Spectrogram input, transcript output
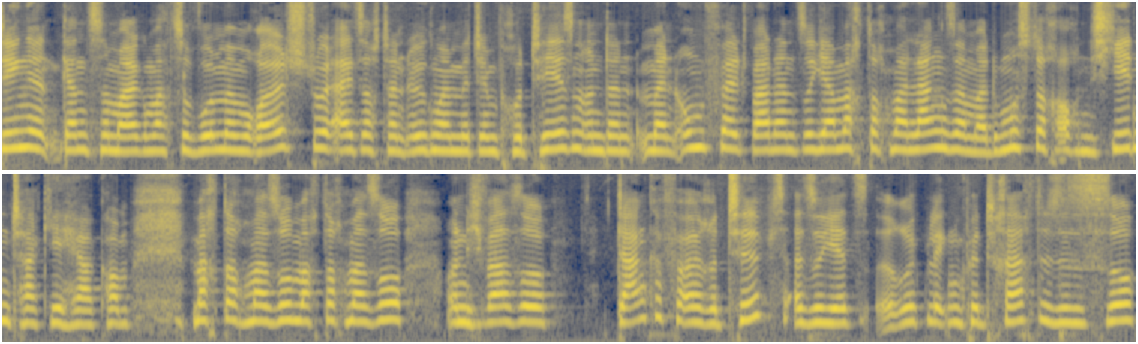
Dinge ganz normal gemacht, sowohl mit dem Rollstuhl als auch dann irgendwann mit den Prothesen. Und dann mein Umfeld war dann so, ja, mach doch mal langsamer, du musst doch auch nicht jeden Tag hierher kommen. Mach doch mal so, mach doch mal so. Und ich war so, danke für eure Tipps. Also jetzt rückblickend betrachtet, dass es so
